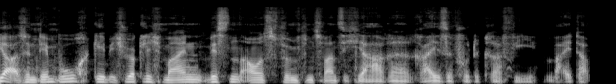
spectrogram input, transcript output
Ja, also in dem Buch gebe ich wirklich mein Wissen aus 25 Jahre Reisefotografie weiter.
